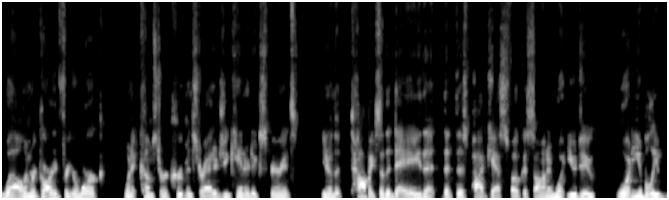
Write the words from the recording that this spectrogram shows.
well and regarded for your work when it comes to recruitment strategy, candidate experience, you know, the topics of the day that that this podcast focus on and what you do. What do you believe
